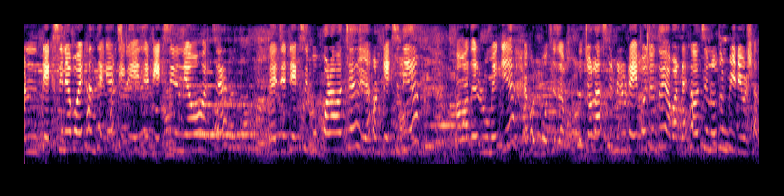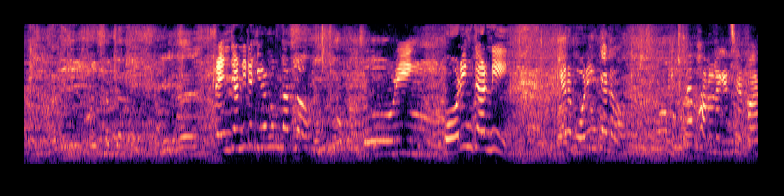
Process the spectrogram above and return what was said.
এখন ট্যাক্সি নেব এখান থেকে। এই যে ট্যাক্সি নেওয়া হচ্ছে। এই যে ট্যাক্সি বুক করা হচ্ছে এখন ট্যাক্সি দিয়ে আমাদের রুমে গিয়ে এখন পৌঁছে যাব। তো চলো আজকের ভিডিওটা এই পর্যন্তই আবার দেখা হচ্ছে নতুন ভিডিওর সাথে। ট্রেন জার্নিটা কীরকম লাগল? বোরিং বোরিং জার্নি কেন বোরিং কেন? কিছুটা ভালো লেগেছে বাট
